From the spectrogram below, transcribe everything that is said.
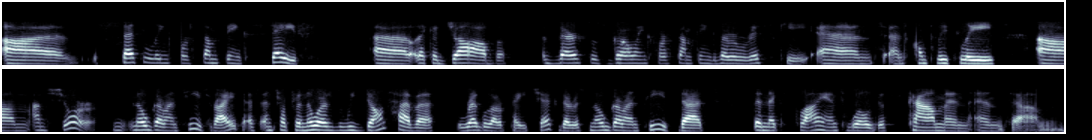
uh settling for something safe uh like a job versus going for something very risky and and completely um i'm sure no guarantees right as entrepreneurs we don't have a regular paycheck. There is no guarantees that the next client will just come and and um,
